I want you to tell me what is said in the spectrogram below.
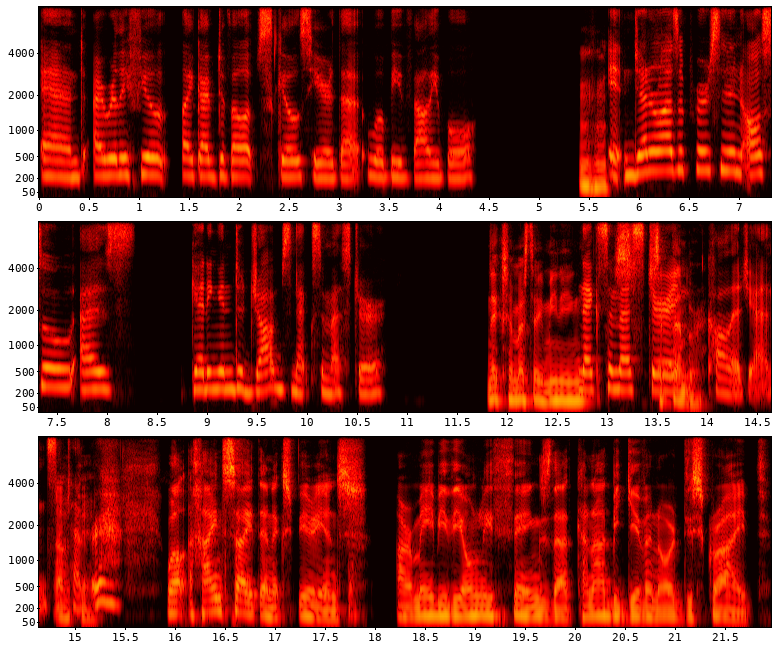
And I really feel like I've developed skills here that will be valuable mm-hmm. in general as a person, also as getting into jobs next semester. Next semester, meaning next semester September. in college, yeah, in September. Okay. Well, hindsight and experience are maybe the only things that cannot be given or described.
